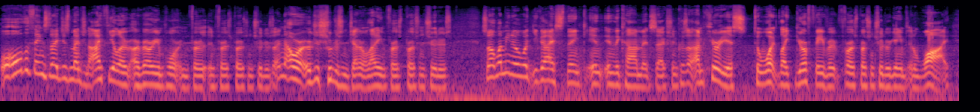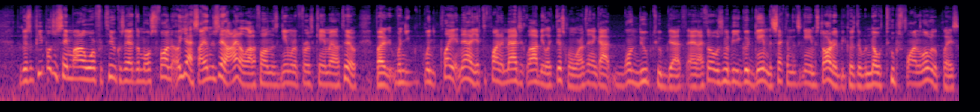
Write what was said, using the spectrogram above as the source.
all the things that I just mentioned, I feel are, are very important for in first-person shooters, or, or just shooters in general, not even first-person shooters. So let me know what you guys think in, in the comment section, because I'm curious to what, like, your favorite first-person shooter games and why. Because if people just say Modern Warfare 2 because I had the most fun, oh yes, I understand, I had a lot of fun in this game when it first came out too. But when you when you play it now, you have to find a magic lobby like this one, where I think I got one noob tube death, and I thought it was going to be a good game the second this game started, because there were no tubes flying all over the place.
